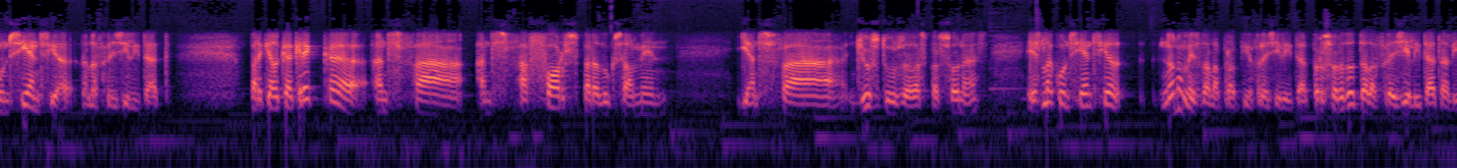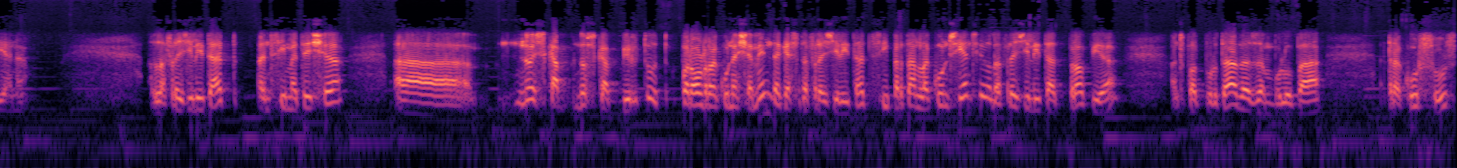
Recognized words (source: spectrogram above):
consciència de la fragilitat. Perquè el que crec que ens fa, ens fa forts paradoxalment i ens fa justos a les persones és la consciència no només de la pròpia fragilitat, però sobretot de la fragilitat aliena. La fragilitat en si mateixa eh, no és, cap, no és cap virtut, però el reconeixement d'aquesta fragilitat sí. Per tant, la consciència de la fragilitat pròpia ens pot portar a desenvolupar recursos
